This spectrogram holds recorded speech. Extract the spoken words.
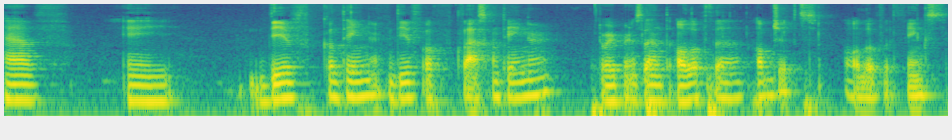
have a div container, div of class container to represent all of the objects all of the things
